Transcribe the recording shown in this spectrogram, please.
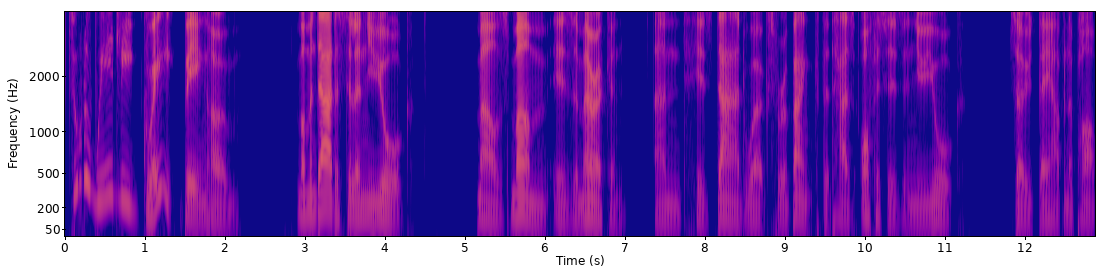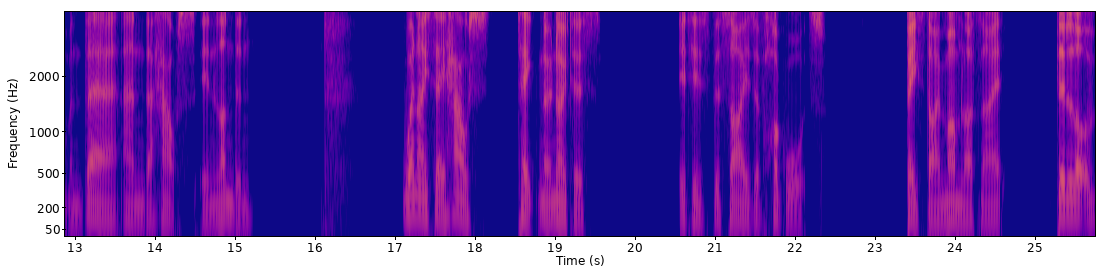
Sort of weirdly great being home. Mum and Dad are still in New York. Mal's mum is American, and his dad works for a bank that has offices in New York. So they have an apartment there and a house in London. When I say house, take no notice. It is the size of Hogwarts. FaceTime mum last night. Did a lot of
